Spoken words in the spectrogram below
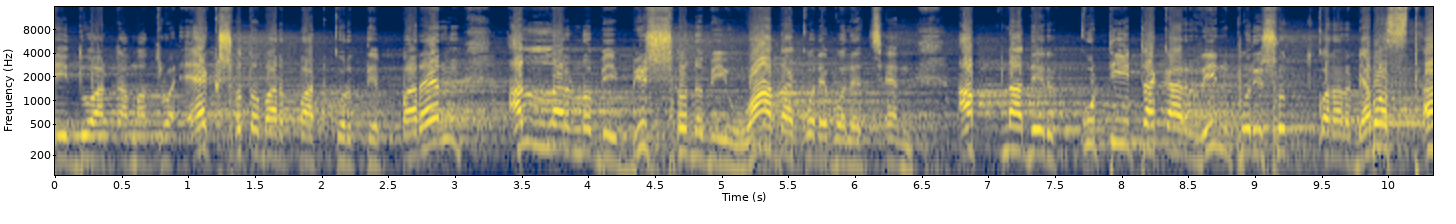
এই দোয়াটা মাত্র এক শতবার পাঠ করতে পারেন। আল্লাহর নবী, বিশ্ব নবী ওয়াদা করে বলেছেন, আপনাদের কোটি টাকার ঋণ পরিশোধ করার ব্যবস্থা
